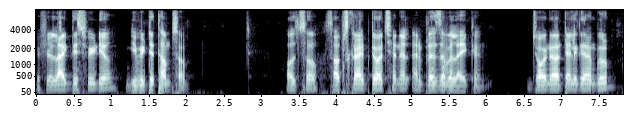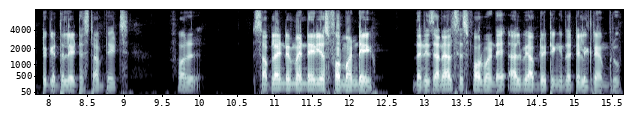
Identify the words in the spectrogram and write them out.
If you like this video give it a thumbs up. Also subscribe to our channel and press the bell icon. Join our telegram group to get the latest updates for supply and demand areas for monday. That is analysis for monday. I'll be updating in the telegram group.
